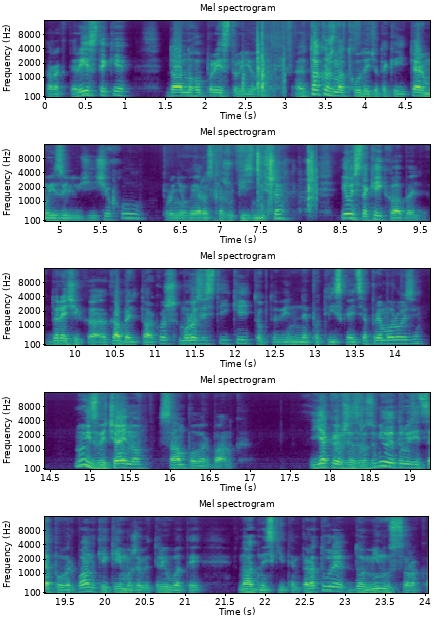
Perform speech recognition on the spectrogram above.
характеристики даного пристрою. Е, Також надходить отакий термоізолюючий чохол, про нього я розкажу пізніше. І ось такий кабель. До речі, кабель також морозостійкий, тобто він не потріскається при морозі. Ну і, звичайно, сам повербанк. Як ви вже зрозуміли, друзі, це повербанк, який може витримувати наднизькі температури до мінус 40.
